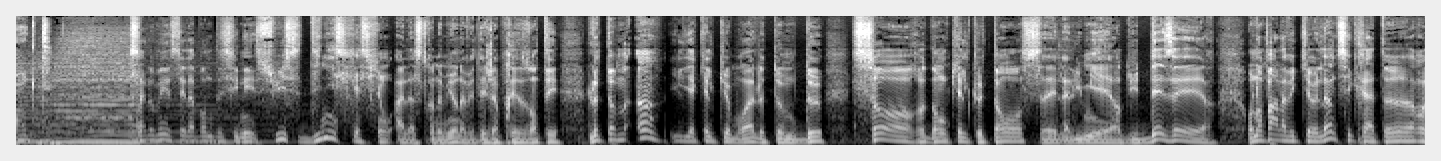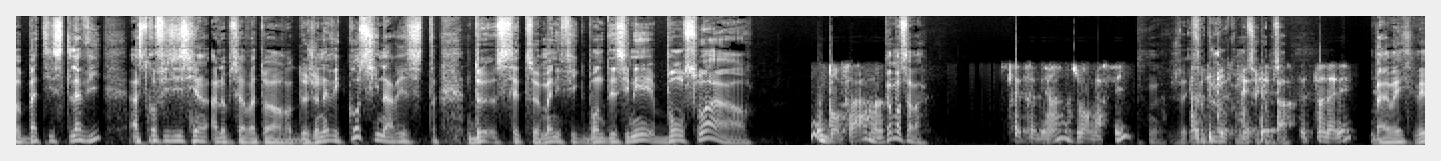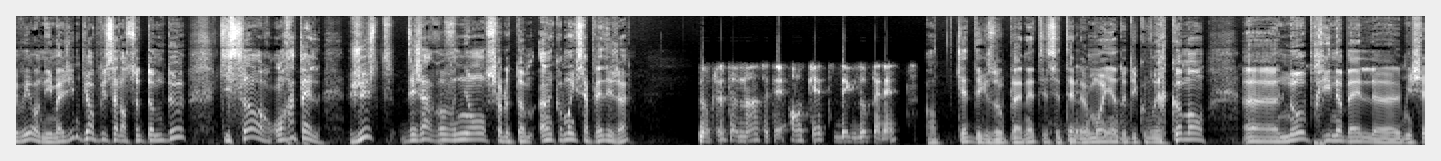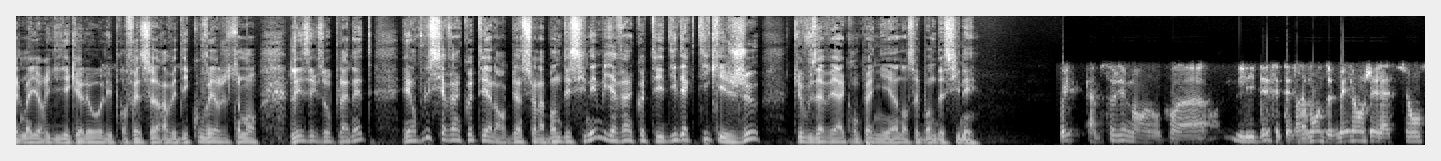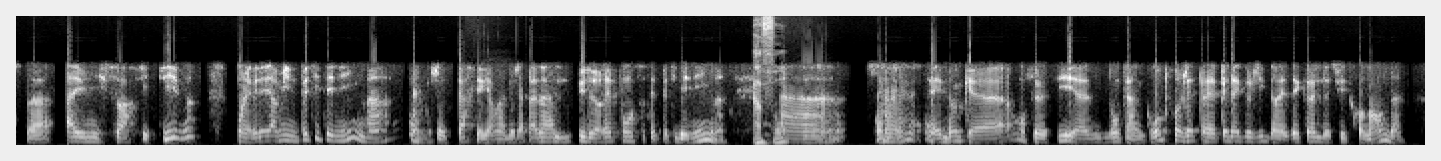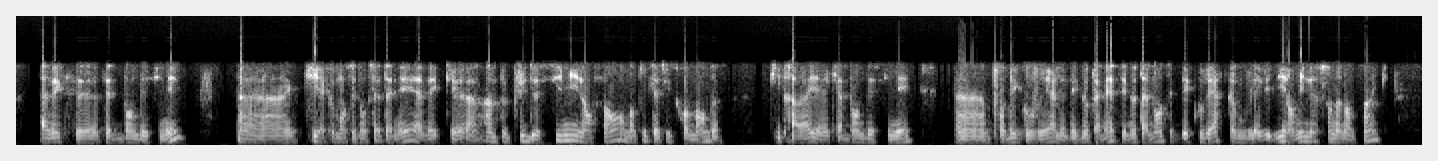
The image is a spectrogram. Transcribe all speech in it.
direct. Salomé, c'est la bande dessinée suisse d'initiation à l'astronomie. On avait déjà présenté le tome 1 il y a quelques mois. Le tome 2 sort dans quelques temps. C'est La lumière du désert. On en parle avec l'un de ses créateurs, Baptiste Lavie, astrophysicien à l'Observatoire de Genève et co-scénariste de cette magnifique bande dessinée. Bonsoir. Bonsoir. Comment ça va? Très très bien, je vous remercie. Je- Il faut toujours commencer comme ça. par cette fin d'année. Bah oui, oui, oui, on imagine. Puis en plus, alors ce tome 2 qui sort, on rappelle, juste déjà revenons sur le tome 1, comment il s'appelait déjà? Donc le tome 1, c'était Enquête d'exoplanètes. En quête d'exoplanètes, et c'était le moyen de découvrir comment euh, nos prix Nobel, euh, Michel Mayor et Didier Queloz, les professeurs, avaient découvert justement les exoplanètes. Et en plus, il y avait un côté, alors bien sûr la bande dessinée, mais il y avait un côté didactique et jeu que vous avez accompagné hein, dans cette bande dessinée. Oui, absolument. L'idée, c'était vraiment de mélanger la science euh, à une histoire fictive. On avait d'ailleurs mis une petite énigme. hein. J'espère qu'il y en a déjà pas mal eu de réponses sur cette petite énigme. À fond. Euh, et donc, euh, on fait aussi euh, donc un gros projet pé- pédagogique dans les écoles de Suisse romande avec ce- cette bande dessinée, qui a commencé donc cette année avec un peu plus de 6000 enfants dans toute la Suisse romande qui travaillent avec la bande dessinée euh, pour découvrir les exoplanètes et notamment cette découverte, comme vous l'avez dit, en 1995,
